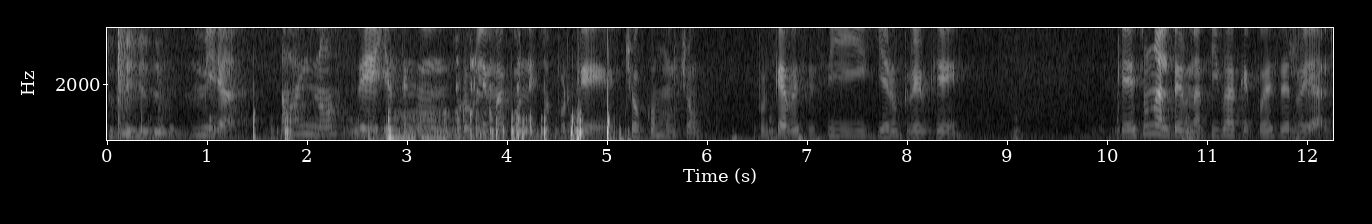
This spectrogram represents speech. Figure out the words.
¿tú qué dices de eso? Mira, ay, no sé, yo tengo un problema con eso porque choco mucho. Porque a veces sí quiero creer que, que es una alternativa que puede ser real.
